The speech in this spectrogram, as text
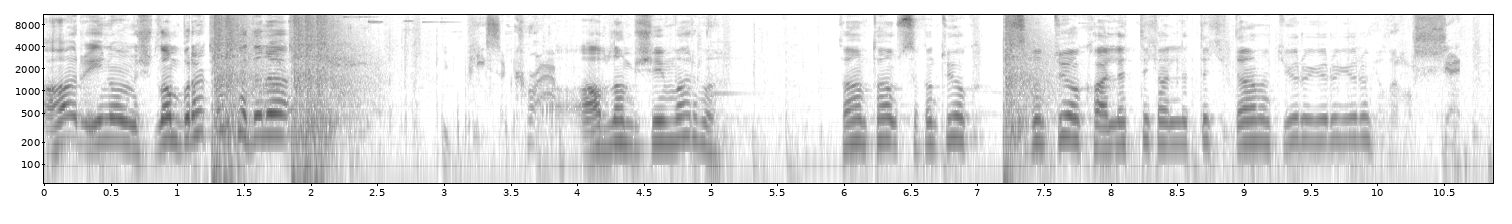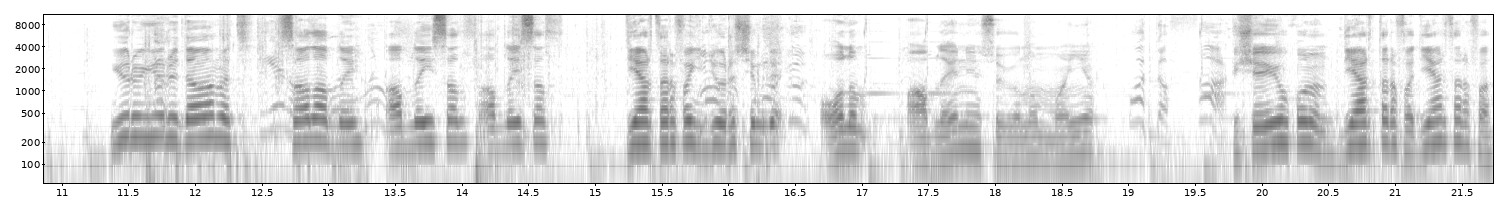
Aha rehin olmuş. Lan bırak lan kadını. Ablam bir şeyin var mı? Tamam tamam sıkıntı yok. Sıkıntı yok hallettik hallettik. Devam et yürü yürü yürü. Yürü yürü devam et. Sal ablayı. Ablayı sal ablayı sal. Diğer tarafa gidiyoruz şimdi. Oğlum ablaya niye sövüyorsun lan manyak? Bir şey yok onun. Diğer tarafa, diğer tarafa.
